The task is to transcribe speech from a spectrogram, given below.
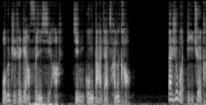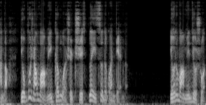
我们只是这样分析哈，仅供大家参考。但是我的确看到有不少网民跟我是持类似的观点的。有的网民就说：“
